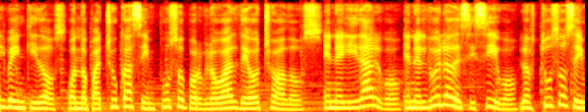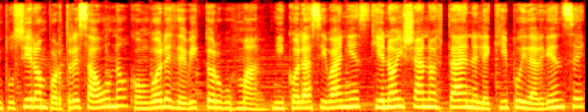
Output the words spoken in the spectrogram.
2022, cuando Pachuca se impuso por global de 8 a 2. En el Hidalgo, en el duelo decisivo, los Tuzos se impusieron por 3 a 1 con goles de Víctor Guzmán, Nicolás Ibáñez, quien hoy ya no está en el equipo hidalguense,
